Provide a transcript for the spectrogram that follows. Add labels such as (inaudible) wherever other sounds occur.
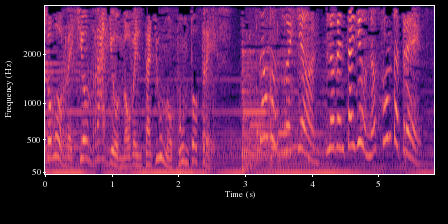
Somos Región Radio 91.3. Somos Región 91.3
